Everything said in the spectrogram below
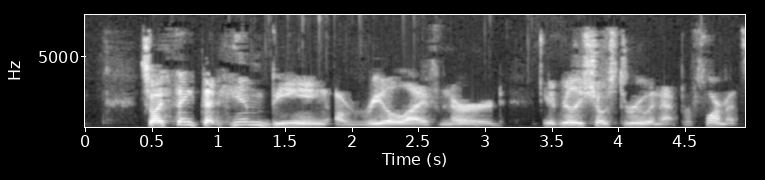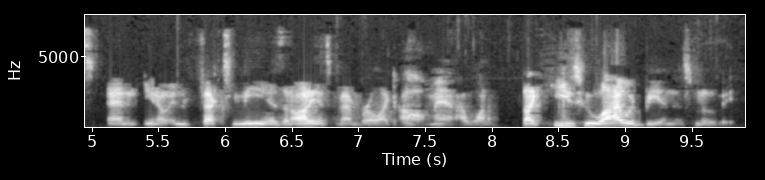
So I think that him being a real life nerd, it really shows through in that performance and, you know, infects me as an audience member like, oh man, I want to, like, he's who I would be in this movie.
